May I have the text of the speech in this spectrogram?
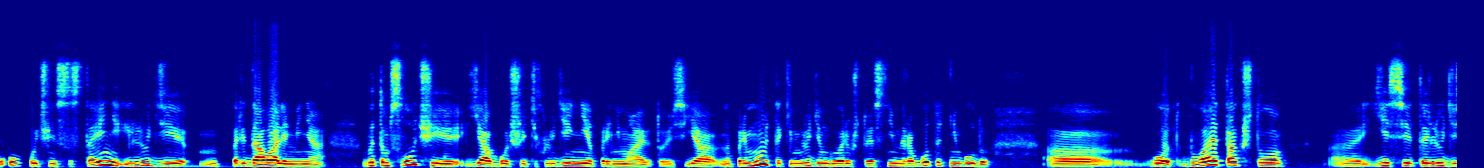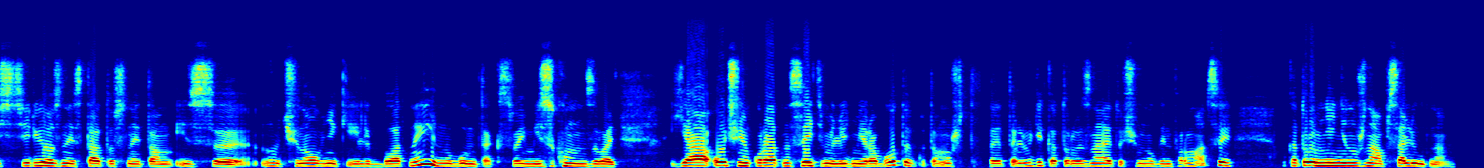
очень состояния, и люди предавали меня. В этом случае я больше этих людей не принимаю. То есть я напрямую таким людям говорю, что я с ними работать не буду. А, вот. Бывает так, что э, если это люди серьезные, статусные, там, из, э, ну, чиновники или блатные, ну, будем так своим языком называть, я очень аккуратно с этими людьми работаю, потому что это люди, которые знают очень много информации, которая мне не нужна абсолютно.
